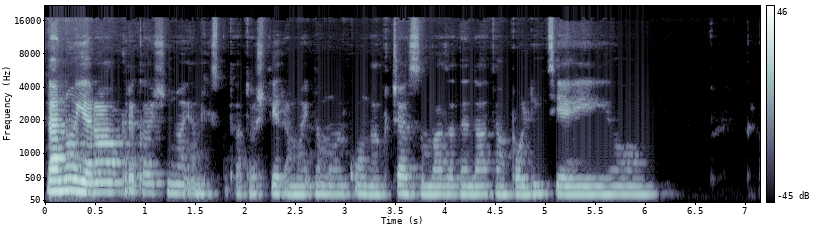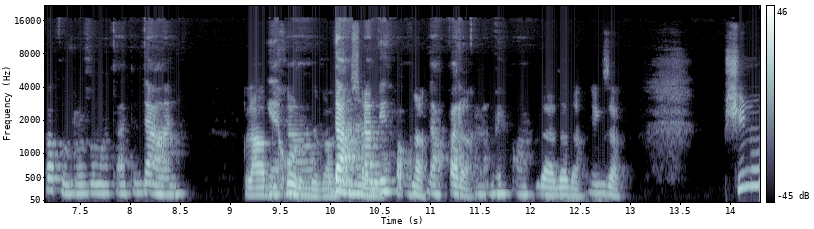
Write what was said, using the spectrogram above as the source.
Dar nu era, cred că și noi am discutat o știre mai de mult cu un acces în bază de date a poliției, uh, cred că acum vreo jumătate de ani. La Bihor Era- undeva. Da, nu? Sau- la Bihor. Da, Da, parcă da. la Bihor. Da, da, da, exact. Și nu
